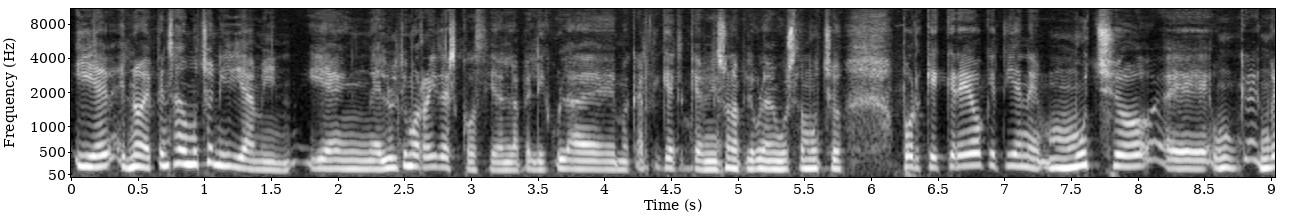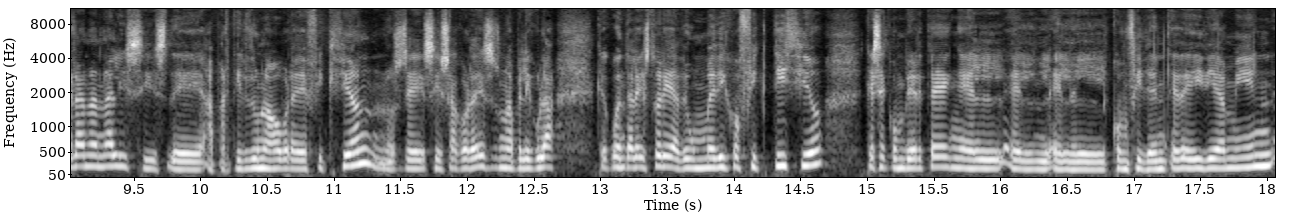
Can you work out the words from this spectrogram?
Y he, no, he pensado mucho en Idi Amin y en El último rey de Escocia, en la película de McCarthy, que, a mí es una película que me gusta mucho, porque creo que tiene mucho, eh, un, gran análisis de, a partir de una obra de ficción, no sé si os acordáis, es una película que cuenta la historia de un médico ficticio que se convierte en el, el confidente de Idi Amin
